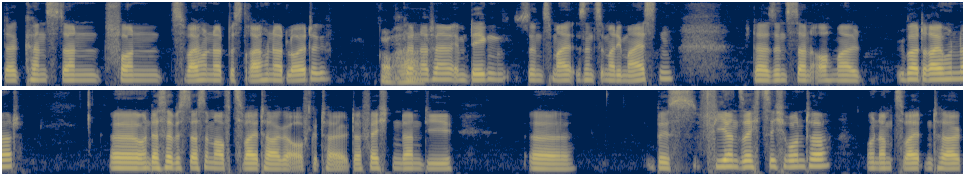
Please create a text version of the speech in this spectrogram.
Da kann es dann von 200 bis 300 Leute. Im Degen sind es immer die meisten. Da sind es dann auch mal über 300. Äh, und deshalb ist das immer auf zwei Tage aufgeteilt. Da fechten dann die, äh, bis 64 runter und am zweiten Tag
